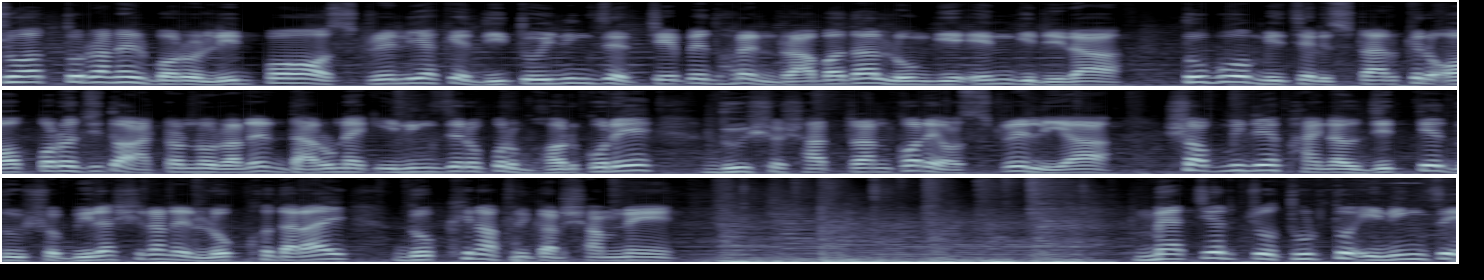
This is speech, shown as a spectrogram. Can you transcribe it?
চুয়াত্তর রানের বড় লিড পাওয়া অস্ট্রেলিয়াকে দ্বিতীয় ইনিংসে চেপে ধরেন রাবাদা, লঙ্গি, এনগিডিরা। তবুও মিচেল স্টার্কের অপরাজিত আটান্ন রানের দারুণ এক ইনিংসের ওপর ভর করে দুইশো সাত রান করে অস্ট্রেলিয়া। সব মিলিয়ে ফাইনাল জিততে দুইশো বিরাশি রানের লক্ষ্য দাঁড়ায় দক্ষিণ আফ্রিকার সামনে। ম্যাচের চতুর্থ ইনিংসে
